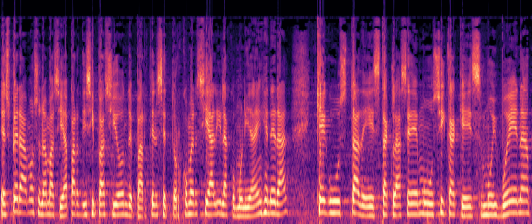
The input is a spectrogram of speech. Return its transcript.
Esperamos una masiva participación de parte del sector comercial y la comunidad en general que gusta de esta clase de música que es muy buena.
